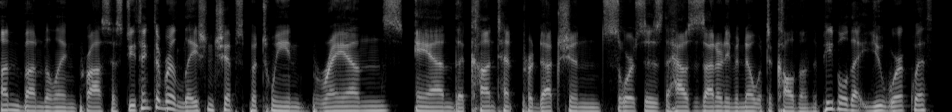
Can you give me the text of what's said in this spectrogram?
unbundling process, do you think the relationships between brands and the content production sources, the houses, I don't even know what to call them, the people that you work with,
